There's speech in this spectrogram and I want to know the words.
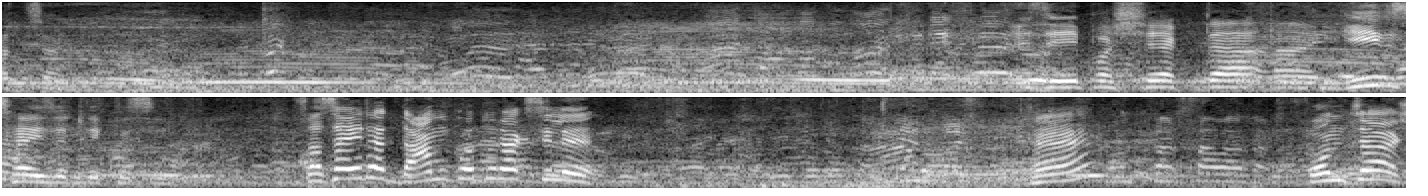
আচ্ছা। এই যে পাশে একটা গির সাইজের দেখতেছি। চাচা এটার দাম কত রাখছিলেন হ্যাঁ? পঞ্চাশ।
